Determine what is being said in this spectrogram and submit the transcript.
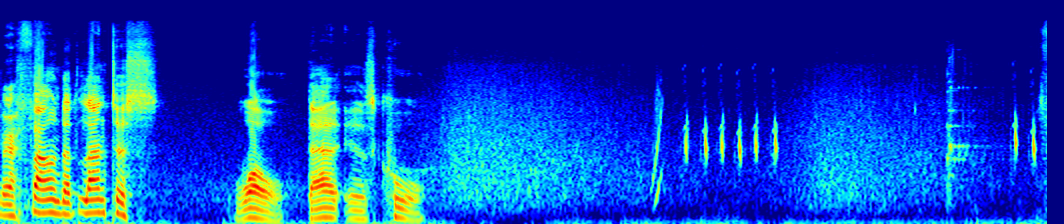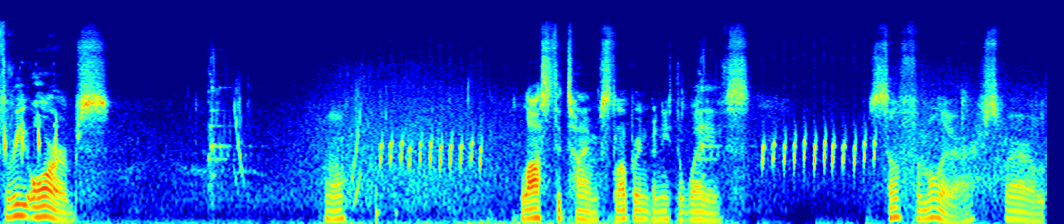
I found Atlantis! Whoa, that is cool. Three orbs. Well. Lost to time, slobbering beneath the waves. So familiar, I swear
